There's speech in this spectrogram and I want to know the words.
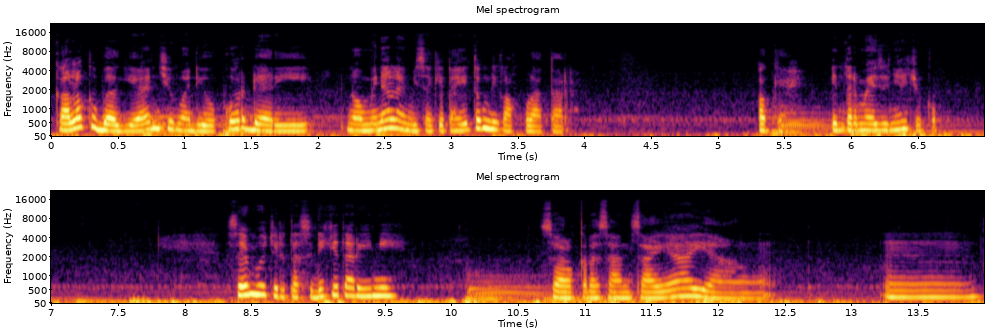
Kalau kebahagiaan cuma diukur dari nominal yang bisa kita hitung di kalkulator. Oke, intermezzonya cukup. Saya mau cerita sedikit hari ini soal keresahan saya yang hmm,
